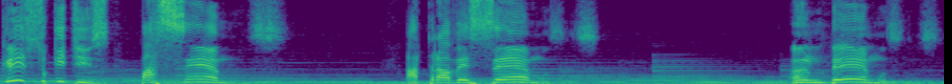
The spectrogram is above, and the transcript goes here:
Cristo que diz: passemos, atravessemos, andemos.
